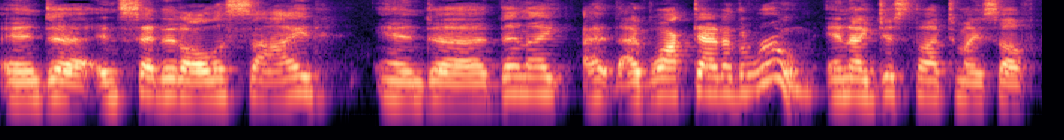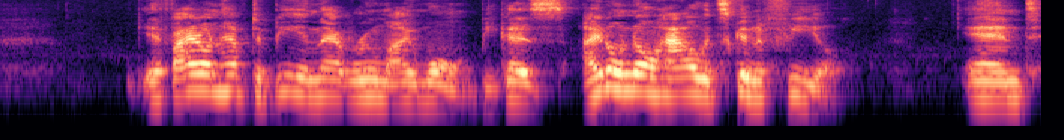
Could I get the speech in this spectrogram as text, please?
and uh, and set it all aside and uh, then I, I, I walked out of the room, and I just thought to myself, if I don't have to be in that room, I won't because I don't know how it's going to feel. And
